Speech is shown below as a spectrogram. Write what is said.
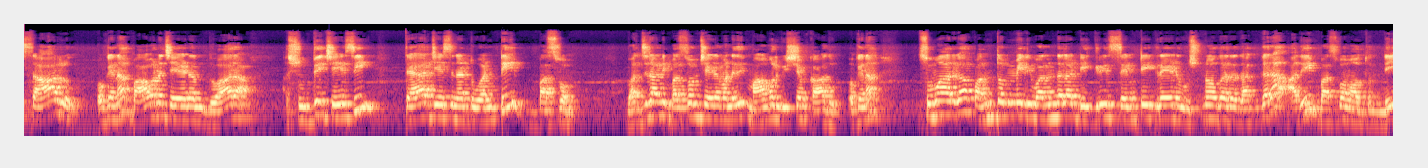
సార్లు ఓకేనా భావన చేయడం ద్వారా శుద్ధి చేసి తయారు చేసినటువంటి భస్వం వజ్రాన్ని భస్వం చేయడం అనేది మామూలు విషయం కాదు ఓకేనా? సుమారుగా పంతొమ్మిది వందల డిగ్రీ సెంటీగ్రేడ్ ఉష్ణోగ్రత దగ్గర అది భస్వం అవుతుంది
